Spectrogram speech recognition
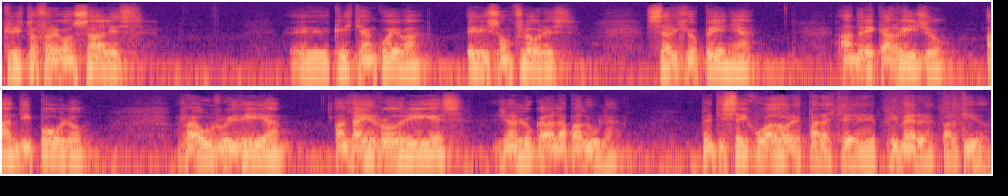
Christopher González, eh, Cristian Cueva, Edison Flores, Sergio Peña, André Carrillo, Andy Polo, Raúl Ruiz Díaz, Aldair Rodríguez, Gianluca Lapadula. 26 jugadores para este primer partido.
